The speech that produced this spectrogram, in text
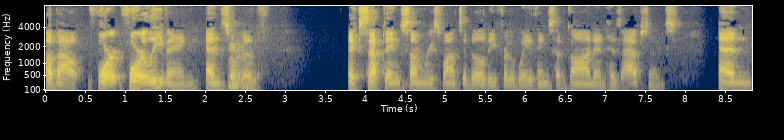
about for for leaving and sort Mhm. of accepting some responsibility for the way things have gone in his absence and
